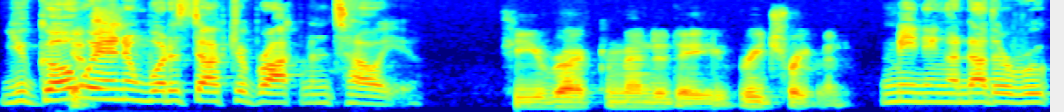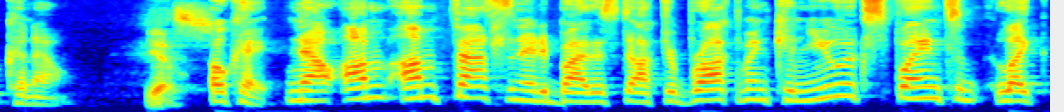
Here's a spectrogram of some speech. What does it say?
you go Yes. in, and what does Dr. Brockman tell you? He recommended a retreatment. Meaning another root canal. Yes. Okay. Now I'm I'm fascinated by this, Dr. Brockman. Can you explain to like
